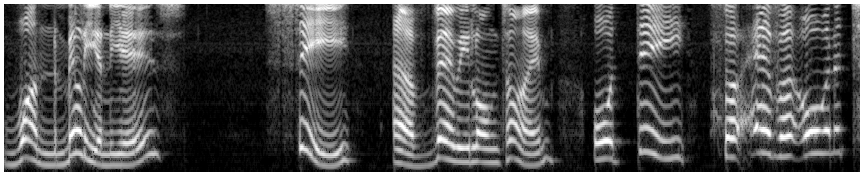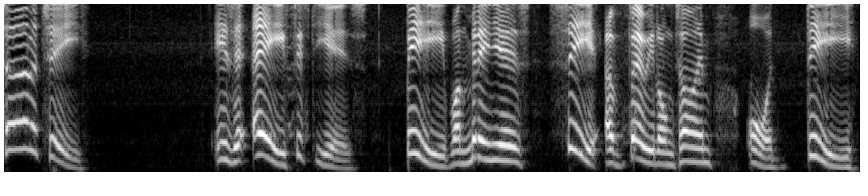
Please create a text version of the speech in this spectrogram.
1 million years? C. A very long time? Or D. Forever or an eternity? Is it A, 50 years, B, 1 million years, C, a very long time, or D,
